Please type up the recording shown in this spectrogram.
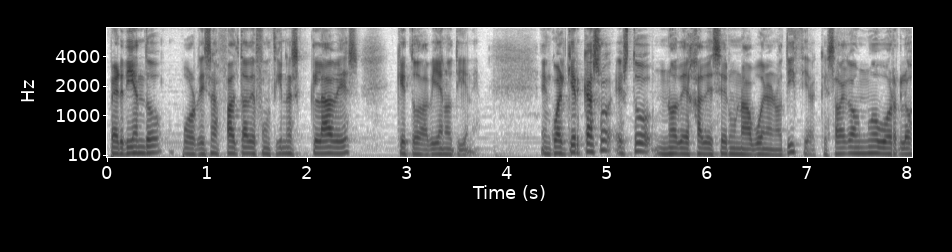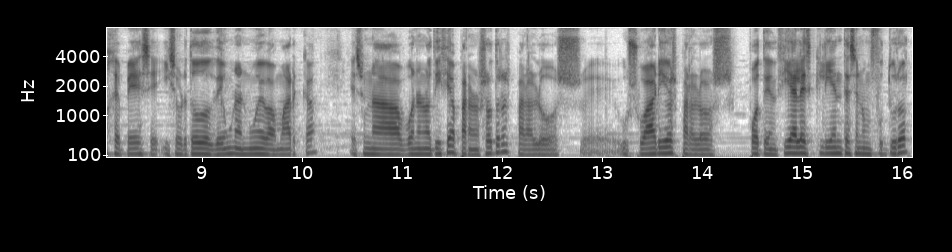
perdiendo por esa falta de funciones claves que todavía no tiene. En cualquier caso, esto no deja de ser una buena noticia. Que salga un nuevo reloj GPS y sobre todo de una nueva marca es una buena noticia para nosotros, para los eh, usuarios, para los potenciales clientes en un futuro,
